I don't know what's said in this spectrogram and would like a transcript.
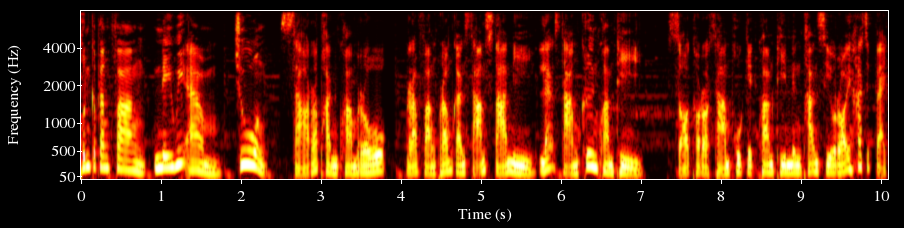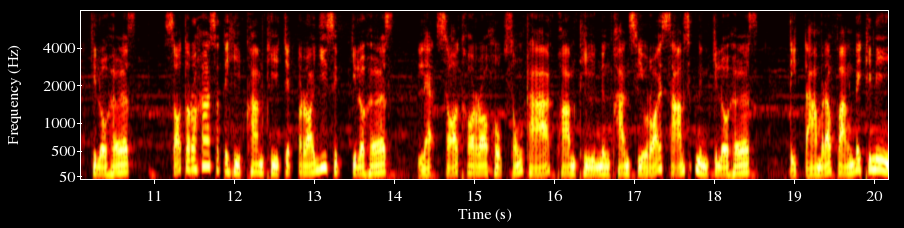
คุณกำลังฟัง Navy AM ช่วงสารพันความรู้ รับฟังพร้อมกัน 3 สถานี และ 3 คลื่นความถี่สทร3ภูเก็ตความถี่ 1,458 กิโลเฮิรตซ์ สทร5สัตหีบความถี่ 720 กิโลเฮิรตซ์ และสทร6สงขลาความถี่ 1,431 กิโลเฮิรตซ์ ติดตามรับฟังได้ที่นี่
